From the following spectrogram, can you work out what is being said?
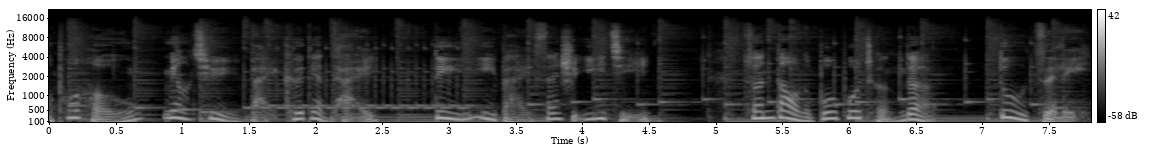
泼猴妙趣百科电台第一百三十一集，钻到了波波城的肚子里。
